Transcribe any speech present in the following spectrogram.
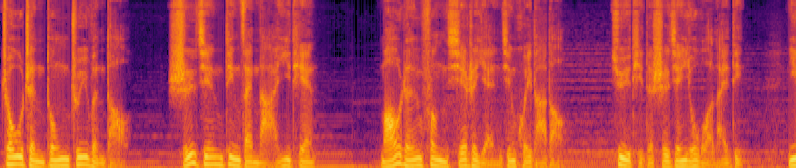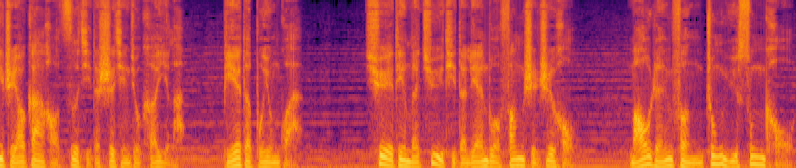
周振东追问道：“时间定在哪一天？”毛人凤斜着眼睛回答道：“具体的时间由我来定，你只要干好自己的事情就可以了，别的不用管。”确定了具体的联络方式之后，毛人凤终于松口，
